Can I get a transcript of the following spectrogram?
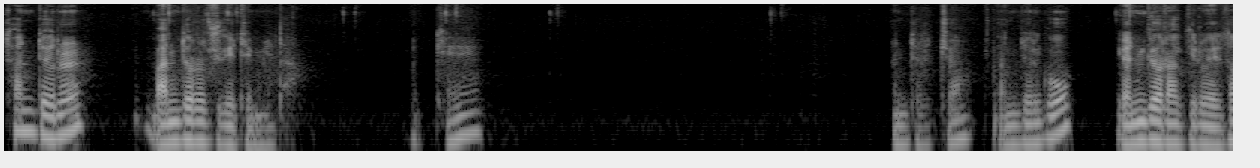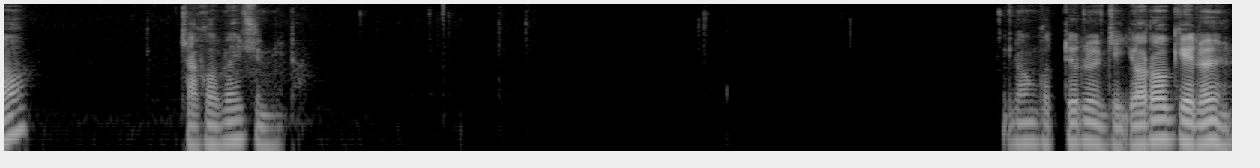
선들을 만들어 주게 됩니다. 이렇게 만들죠. 만들고 연결하기로 해서 작업을 해줍니다. 이런 것들을 이제 여러 개를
